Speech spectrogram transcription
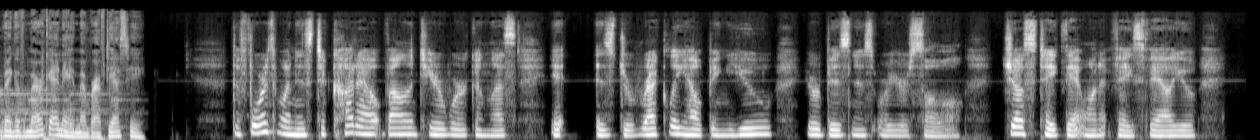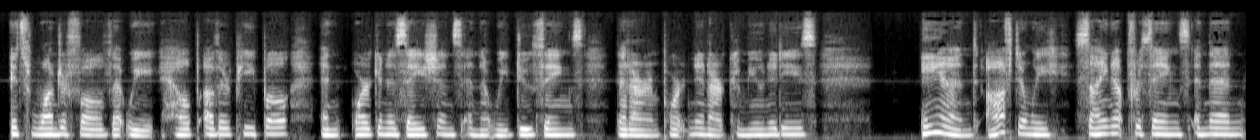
Bank of America and a member FDIC. The fourth one is to cut out volunteer work unless it is directly helping you, your business, or your soul. Just take that one at face value it's wonderful that we help other people and organizations and that we do things that are important in our communities. And often we sign up for things and then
